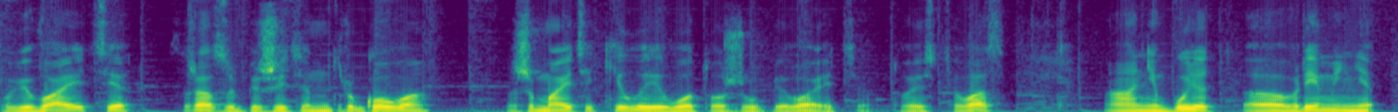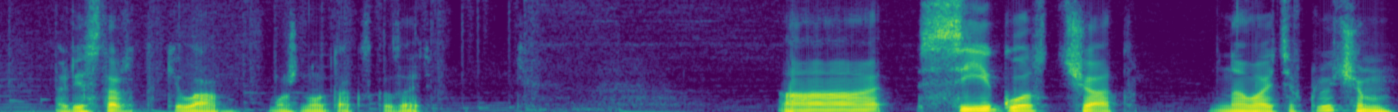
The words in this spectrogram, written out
убиваете, сразу бежите на другого, нажимаете kill и его тоже убиваете. То есть у вас а, не будет а, времени рестарт килла, можно вот так сказать. А, See Ghost Chat. Давайте включим.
